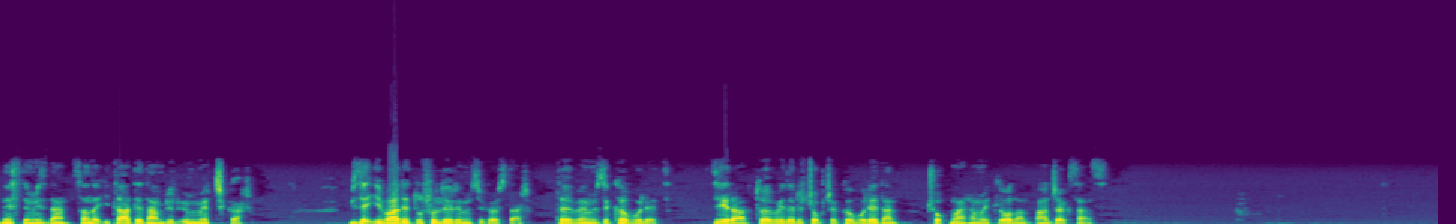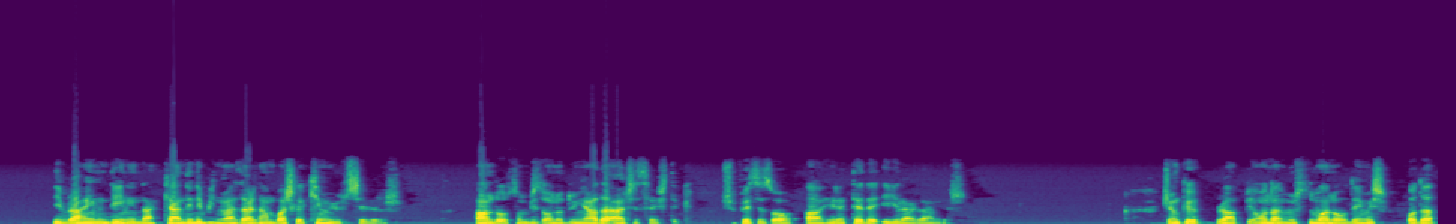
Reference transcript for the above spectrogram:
Neslimizden sana itaat eden bir ümmet çıkar. Bize ibadet usullerimizi göster. Tövbemizi kabul et. Zira tövbeleri çokça kabul eden, çok merhametli olan ancak sensin. İbrahim'in dininden kendini bilmezlerden başka kim yüz çevirir? Andolsun biz onu dünyada elçi seçtik. Şüphesiz o ahirette de iyilerdendir. Çünkü Rabbi ona Müslüman ol demiş, o da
